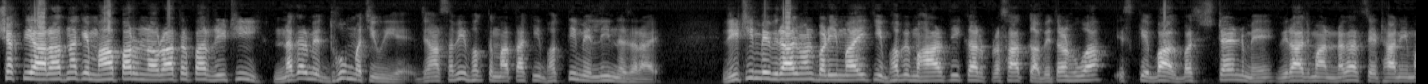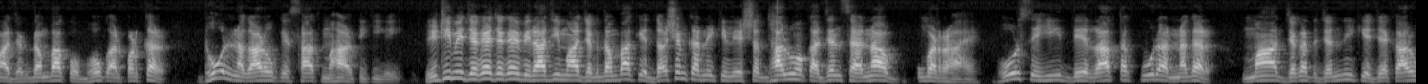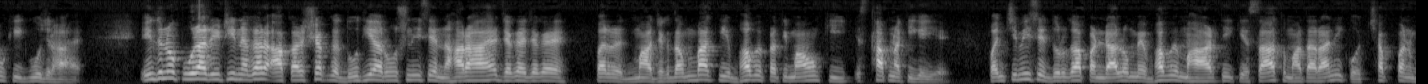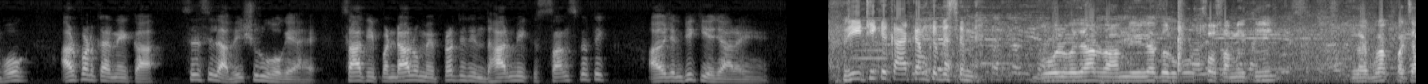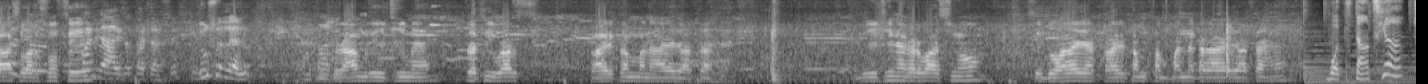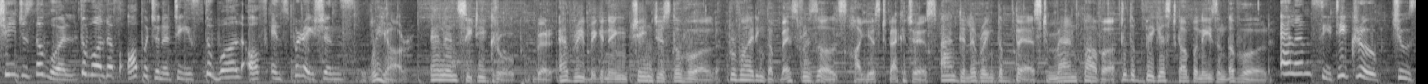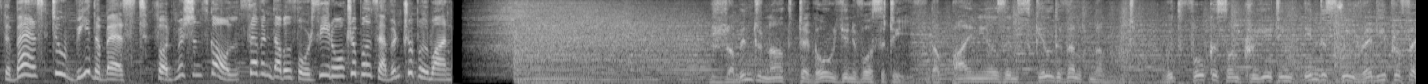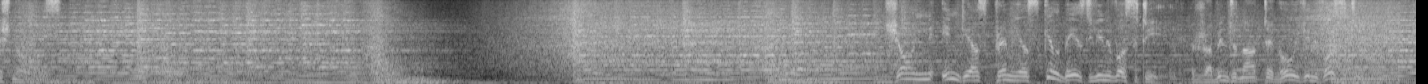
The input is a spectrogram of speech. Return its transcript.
शक्ति आराधना के महापर्व नवरात्र पर रीठी नगर में धूम मची हुई है, जहाँ सभी भक्त माता की भक्ति में लीन नज़र आए। रीठी में विराजमान बड़ी माई की भव्य महाआरती कर प्रसाद का वितरण हुआ। इसके बाद बस स्टैंड में विराजमान नगर सेठानी माँ जगदम्बा को भोग अर्पण कर ढोल नगाड़ों के साथ महाआरती की गई। रीठी में जगह जगह विराजी माँ जगदम्बा के दर्शन करने के लिए श्रद्धालुओं का जन सैलाब उमड़ रहा है। भोर से ही देर रात तक पूरा नगर माँ जगत जननी के जयकारों की गूंज रहा है। इन दिनों पूरा रीठी नगर आकर्षक दूधिया रोशनी से नहा रहा है। जगह जगह पर माँ जगदम्बा की भव्य प्रतिमाओं की स्थापना की गई है। पंचमी से दुर्गा पंडालों में भव्य महाआरती के साथ माता रानी को छप्पन भोग अर्पण करने का सिलसिला भी शुरू हो गया है। साथ ही पंडालों में प्रतिदिन धार्मिक सांस्कृतिक आयोजन भी किए जा रहे हैं। रीठी के कार्यक्रम के विषय में? गोल बाज़ार रामलीला दुर्गोत्सव समिति लगभग 50 वर्षों से ग्राम रीठी में प्रतिवर्ष कार्यक्रम मनाया जाता है रीठी नगरवासियों के द्वारा यह कार्यक्रम संपन्न कराया जाता है What starts here changes the world. The world of opportunities, the world of inspirations. We are LNCT Group, where every beginning changes the world, providing the best results, highest packages, and delivering the best manpower to the biggest companies in the world. LNCT Group. Choose the best to be the best. For admissions, call 7440 777 Rabindranath Tagore University, the pioneers in skill development, with focus on creating industry-ready professionals. Join India's premier skill-based university, Rabindranath Tagore University.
